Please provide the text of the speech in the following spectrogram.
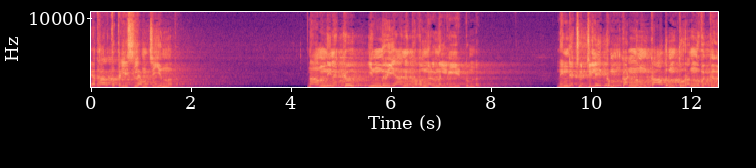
യഥാർത്ഥത്തിൽ ഇസ്ലാം ചെയ്യുന്നത്. നാം നിനക്ക് ഇന്ദ്രിയാനുഭവങ്ങൾ നൽകിയിട്ടുണ്ട്. നിന്റെ ചുറ്റിലേക്കും കണ്ണും കാതും തുറന്നു വെക്കുക.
